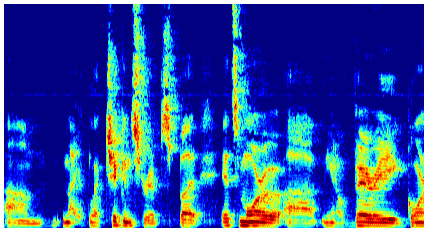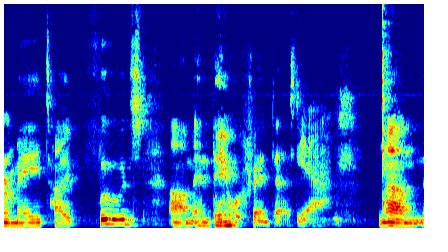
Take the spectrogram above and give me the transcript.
um, like like chicken strips, but it's more uh, you know very gourmet type foods, um, and they were fantastic. Yeah, Um,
